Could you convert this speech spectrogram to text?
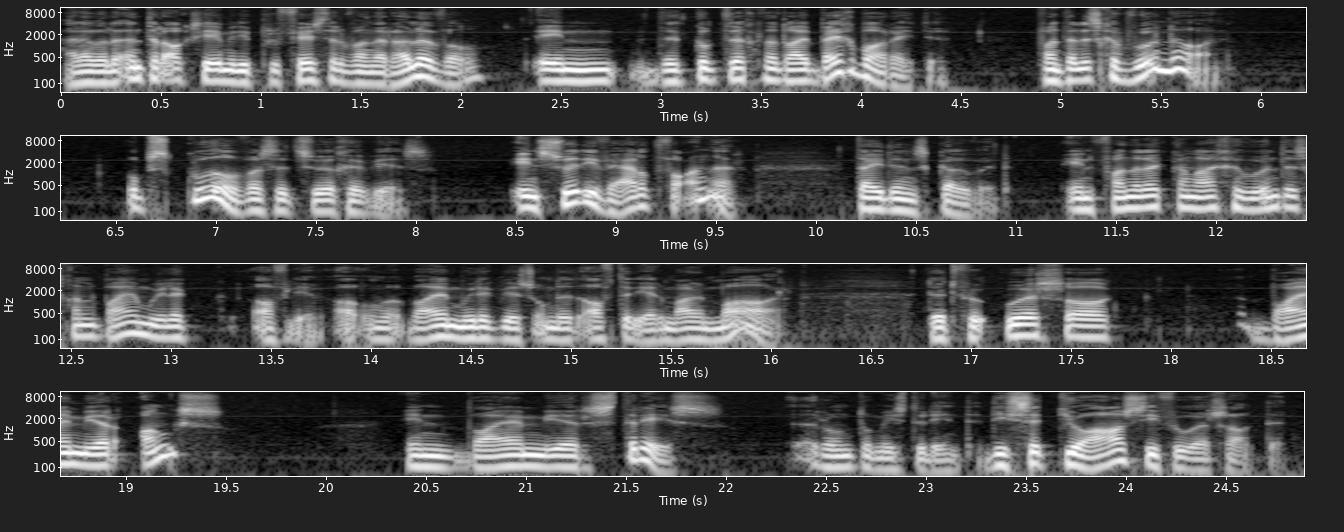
Hulle wil 'n interaksie hê met die professor wanneer hulle wil en dit kom terug na daai buigbaarheid toe. Want hulle is gewoond daaraan. Op skool was dit so gewees en so die wêreld verander tydens Covid. En van hulle kan daai gewoontes gaan baie moeilik afleef, baie moeilik wees om dit af te leer, maar maar dit veroorsaak baie meer angs en baie meer stres rondom die studente. Die situasie veroorsaak dit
